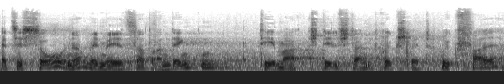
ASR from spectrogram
Es ist so, ne, wenn wir jetzt daran denken, Thema Stillstand, Rückschritt, Rückfall,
